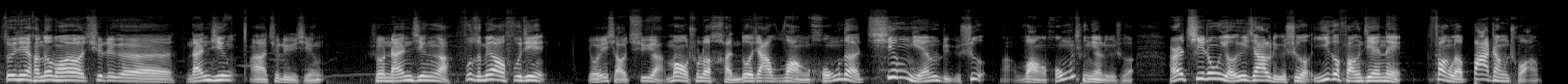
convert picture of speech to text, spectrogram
最近很多朋友去这个南京啊去旅行，说南京啊夫子庙附近有一小区啊冒出了很多家网红的青年旅社啊，网红青年旅社，而其中有一家旅社一个房间内放了八张床，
